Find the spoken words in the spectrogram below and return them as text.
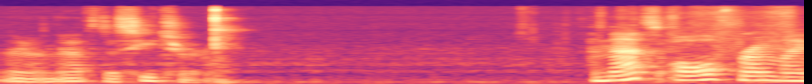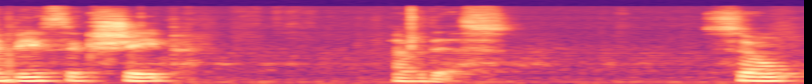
And that's the sea turtle. And that's all from my basic shape of this. So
